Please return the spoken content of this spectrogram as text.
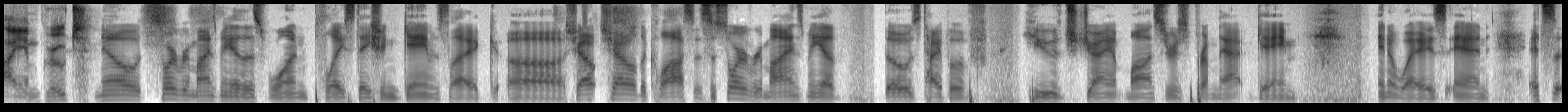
I am Groot. no, it sort of reminds me of this one PlayStation game. It's like uh, Shadow, Shadow of the Colossus. It sort of reminds me of those type of huge giant monsters from that game, in a ways. And it's a,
